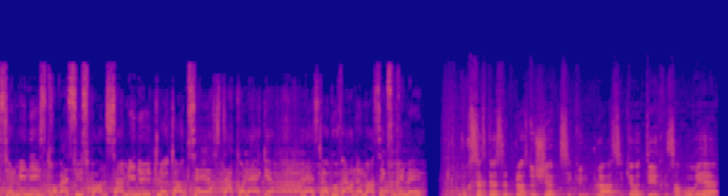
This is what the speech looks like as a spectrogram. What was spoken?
Monsieur le ministre, on va suspendre cinq minutes le temps que certains collègues laissent le gouvernement s'exprimer. Pour certains, cette place de chef, c'est qu'une place, c'est qu'un titre, et ça vaut rien.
